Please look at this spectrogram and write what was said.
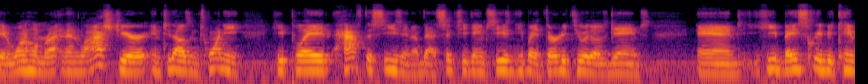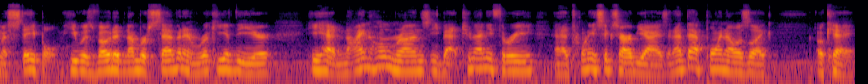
He had one home run. And then last year in 2020, he played half the season of that 60 game season. He played 32 of those games, and he basically became a staple. He was voted number seven in Rookie of the Year. He had nine home runs. He bat 293 and had 26 RBIs. And at that point, I was like, okay,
